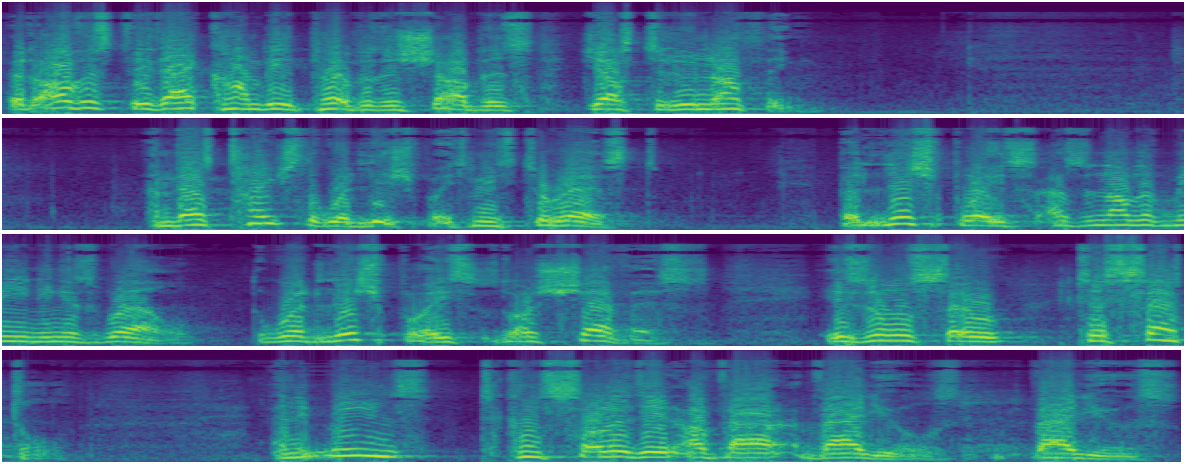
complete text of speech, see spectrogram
But obviously that can't be the purpose of Shabbos, just to do nothing. And that's touched the word lishbois, means to rest. But lishbois has another meaning as well. The word lishbois is sheves, is also to settle. And it means to consolidate our values, values.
